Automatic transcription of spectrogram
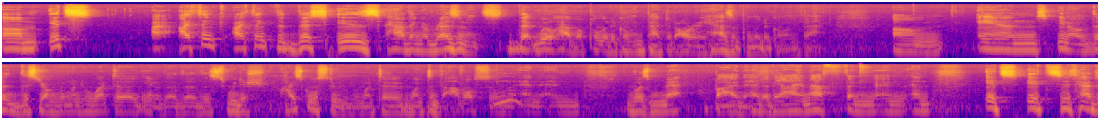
Um, it's I, I, think I think that this is having a resonance that will have a political impact. It already has a political impact. Um, and you know the, this young woman who went to you know the, the, the, Swedish high school student who went to went to Davos and, mm. and, and was met by the head of the IMF and and, and it's it's it had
